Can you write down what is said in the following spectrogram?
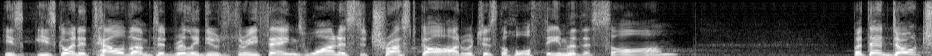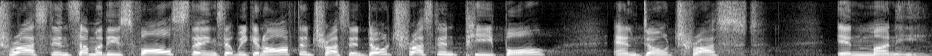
he's, he's going to tell them to really do three things. One is to trust God, which is the whole theme of the psalm. But then don't trust in some of these false things that we can often trust in. Don't trust in people, and don't trust in money.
